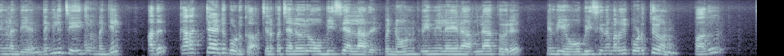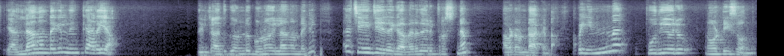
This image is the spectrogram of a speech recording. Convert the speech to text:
നിങ്ങൾ എന്ത് ചെയ്യുക എന്തെങ്കിലും ചേഞ്ച് ഉണ്ടെങ്കിൽ അത് കറക്റ്റ് ആയിട്ട് കൊടുക്കുക. ചിലപ്പോൾ ചില ഒരു ഒ ബി സി അല്ലാതെ ഇപ്പൊ നോൺ ക്രീമി ലെയർ അല്ലാത്തവർ എന്ത് ചെയ്യും? ഒ ബി സി എന്ന് പറഞ്ഞ് കൊടുത്തു കാണും. അപ്പൊ അത് അല്ലാന്നുണ്ടെങ്കിൽ നിങ്ങൾക്ക് അറിയാം. നിങ്ങൾക്ക് അതുകൊണ്ട് ഗുണമില്ലാന്നുണ്ടെങ്കിൽ അത് ചേഞ്ച് ചെയ്തേക്കാം വെറുതെ ഒരു പ്രശ്നം അവിടെ ഉണ്ടാക്കണ്ട. അപ്പൊ ഇന്ന് പുതിയൊരു നോട്ടീസ് വന്നു.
